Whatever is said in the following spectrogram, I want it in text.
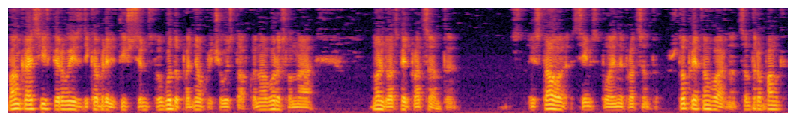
Банк России впервые с декабря 2014 года поднял ключевую ставку. Она выросла на 0,25% и стала 7,5%. Что при этом важно? Центробанк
